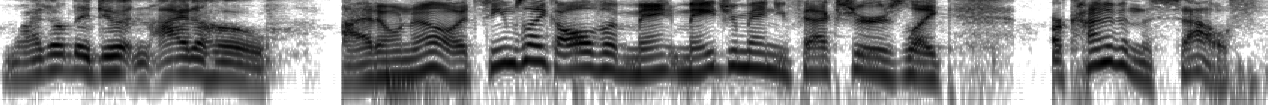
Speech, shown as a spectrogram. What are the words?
Why don't they do it in Idaho? I don't know. It seems like all the ma- major manufacturers like are kind of in the south.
